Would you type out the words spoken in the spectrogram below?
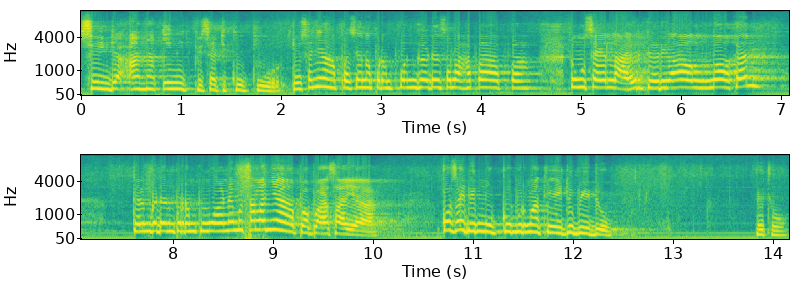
sehingga anak ini bisa dikubur? Dosanya apa sih? Anak perempuan gak ada salah apa-apa. Tunggu saya lahir dari Allah kan? Dalam keadaan perempuan emang salahnya apa pak saya? Kok saya dikubur mati hidup-hidup? Itu.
